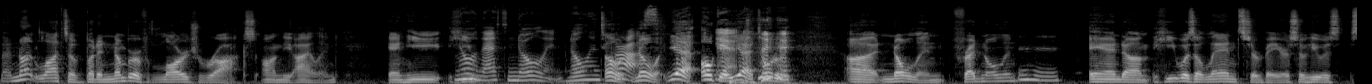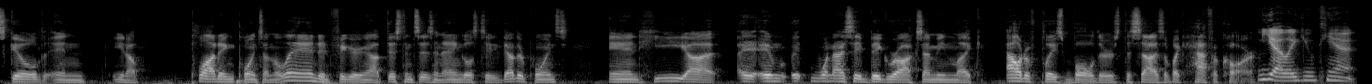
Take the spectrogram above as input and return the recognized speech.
not lots of, but a number of large rocks on the island, and he, he no that's nolan nolan's oh cross Nolan, yeah, okay, Yeah. yeah, totally. uh, Nolan, Fred Nolan, Mm-hmm. and um, he was a land surveyor, so he was skilled in you know plotting points on the land and figuring out distances and angles to the other points. And he, uh, and when I say big rocks, I mean like out of place boulders the size of like half a car. Yeah, like you can't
